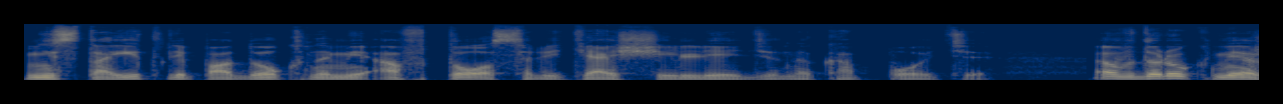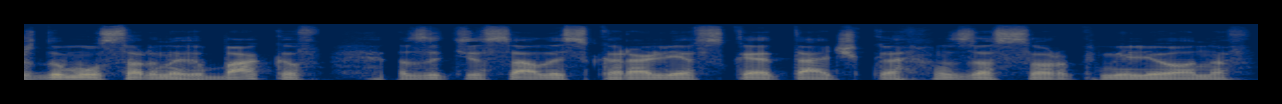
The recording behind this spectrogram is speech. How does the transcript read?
не стоит ли под окнами авто с летящей леди на капоте. Вдруг между мусорных баков затесалась королевская тачка за 40 миллионов.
